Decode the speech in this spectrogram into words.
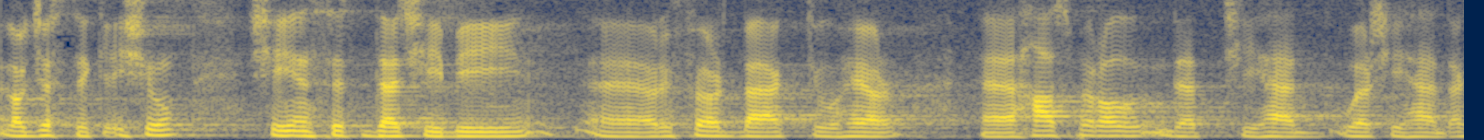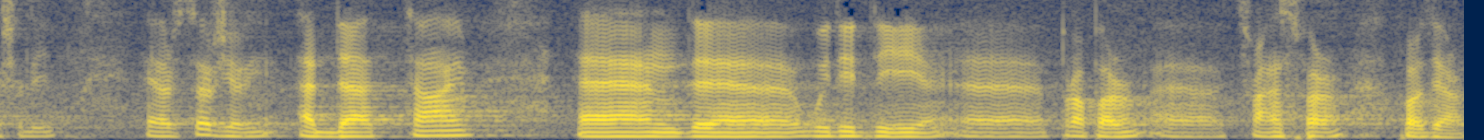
logistic issue, she insisted that she be uh, referred back to her uh, hospital that she had, where she had actually her surgery at that time. And uh, we did the uh, proper uh, transfer for there.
